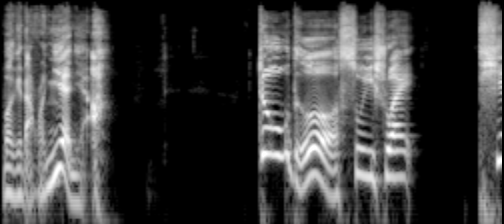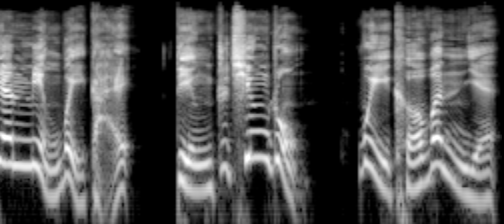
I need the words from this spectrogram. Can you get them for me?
我给大伙念念啊：“周德虽衰，天命未改，鼎之轻重未可问也。”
